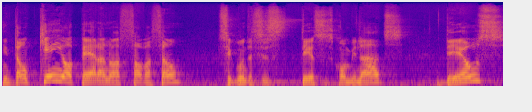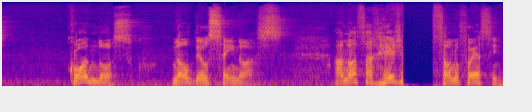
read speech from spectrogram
Então, quem opera a nossa salvação, segundo esses textos combinados? Deus conosco, não Deus sem nós. A nossa regeneração não foi assim.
